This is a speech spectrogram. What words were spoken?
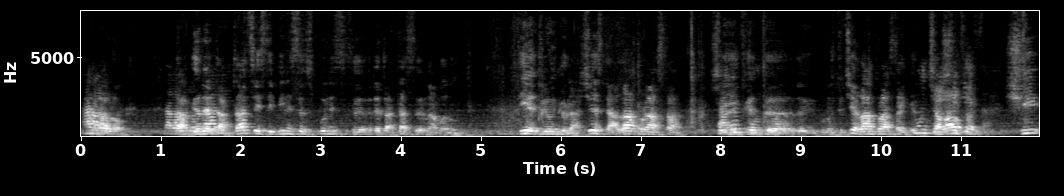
Analog. Analog. Dar la Dar o când lucrare- redactați, este bine să spuneți să redactați în amănunt. Fie triunghiurile acestea, latura asta, Și e arăți cât, unghiul. uh, nu știu ce, latura asta e cât Muncești cealaltă. și piesă. Și,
